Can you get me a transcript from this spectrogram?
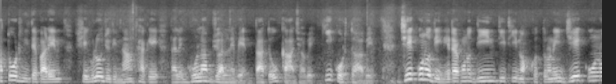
আতর নিতে পারেন, সেগুলোও যদি না থাকে, তাহলে গোলাপ জল নেবেন, তাতেও কাজ হবে। কি করতে হবে? যে কোনো দিন, এটার কোনো দিন, তিথি, নক্ষত্র নেই, যে কোনো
